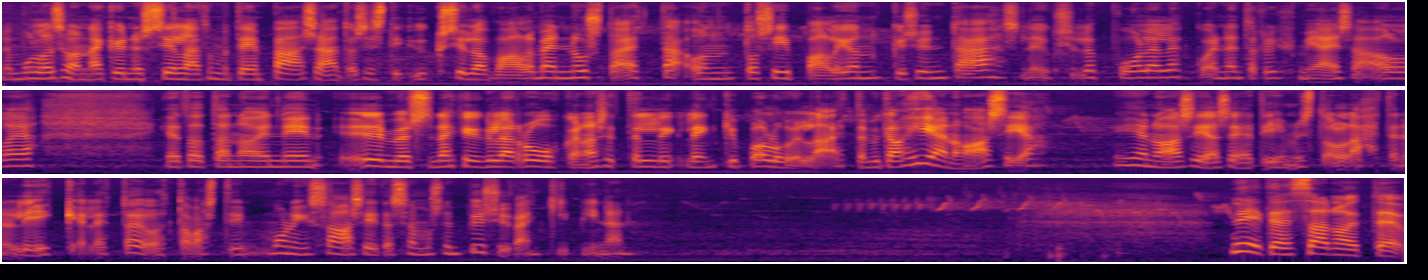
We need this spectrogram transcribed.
No mulla se on näkynyt sillä, että mä teen pääsääntöisesti yksilövalmennusta, että on tosi paljon kysyntää sille yksilöpuolelle, kun näitä ryhmiä ei saa olla. Ja, ja tota noin, niin myös se näkyy kyllä ruuhkana sitten lenkkipoluilla, että mikä on hieno asia. Hieno asia se, että ihmiset on lähtenyt liikkeelle. Toivottavasti moni saa siitä semmoisen pysyvän kipinän. Niin, te sanoitte,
